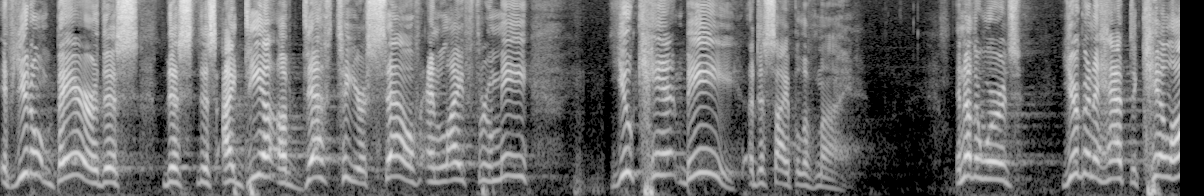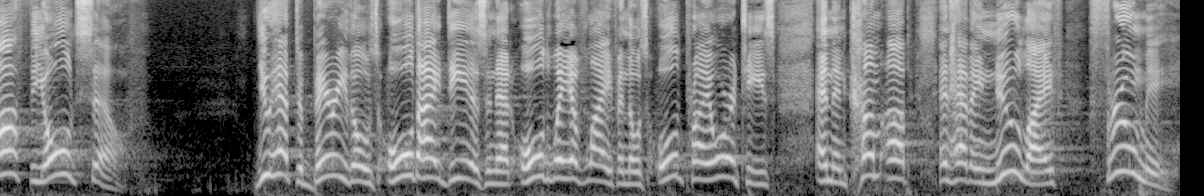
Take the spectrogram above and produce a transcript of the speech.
If you don't bear this, this, this idea of death to yourself and life through me, you can't be a disciple of mine. In other words, you're going to have to kill off the old self. You have to bury those old ideas and that old way of life and those old priorities and then come up and have a new life through me.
